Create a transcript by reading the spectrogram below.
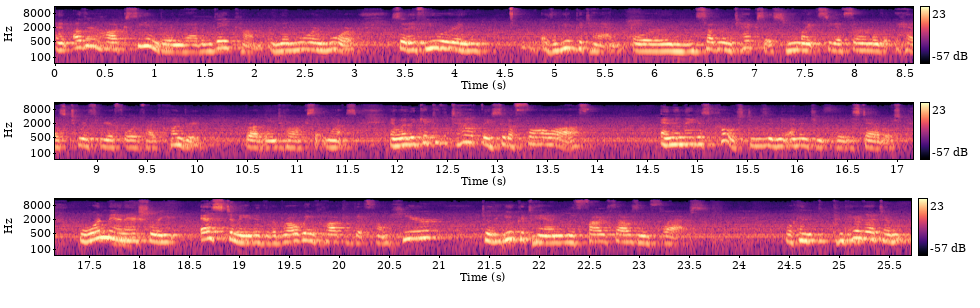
And other hawks see them doing that, and they come, and then more and more. So that if you were in uh, the Yucatan or in southern Texas, you might see a thermal that has two or three or four or five hundred broad-winged hawks at once. And when they get to the top, they sort of fall off, and then they just coast using the energy that they've established. One man actually estimated that a broad-winged hawk could get from here to the Yucatan with 5,000 flaps. Well, can, compare that to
